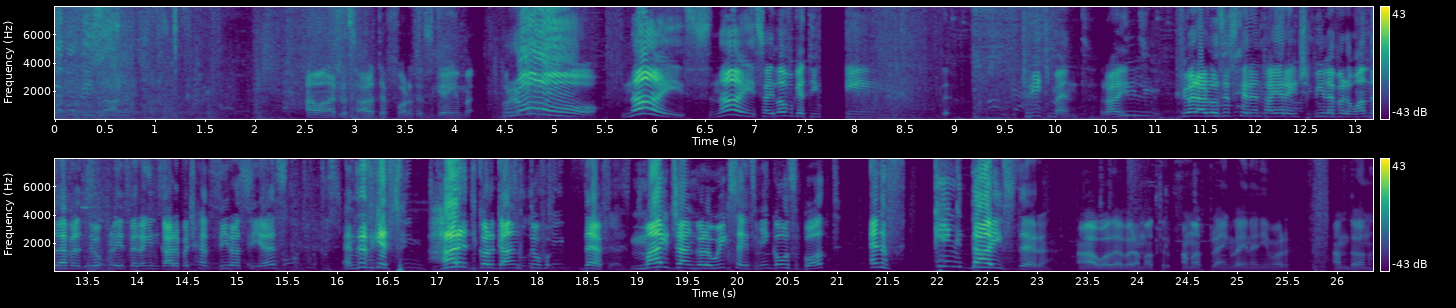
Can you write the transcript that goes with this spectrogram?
The movie's on. I wanna just alter for this game. Bro! Nice! Nice! I love getting treatment, right? Fiora loses her entire HP level 1, level 2, plays the lane garbage, has 0 CS, and this gets hardcore ganked to death. My jungle weak sides me, goes bot, and f***ing dies there! Ah, whatever, I'm not I'm not playing lane anymore. I'm done.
